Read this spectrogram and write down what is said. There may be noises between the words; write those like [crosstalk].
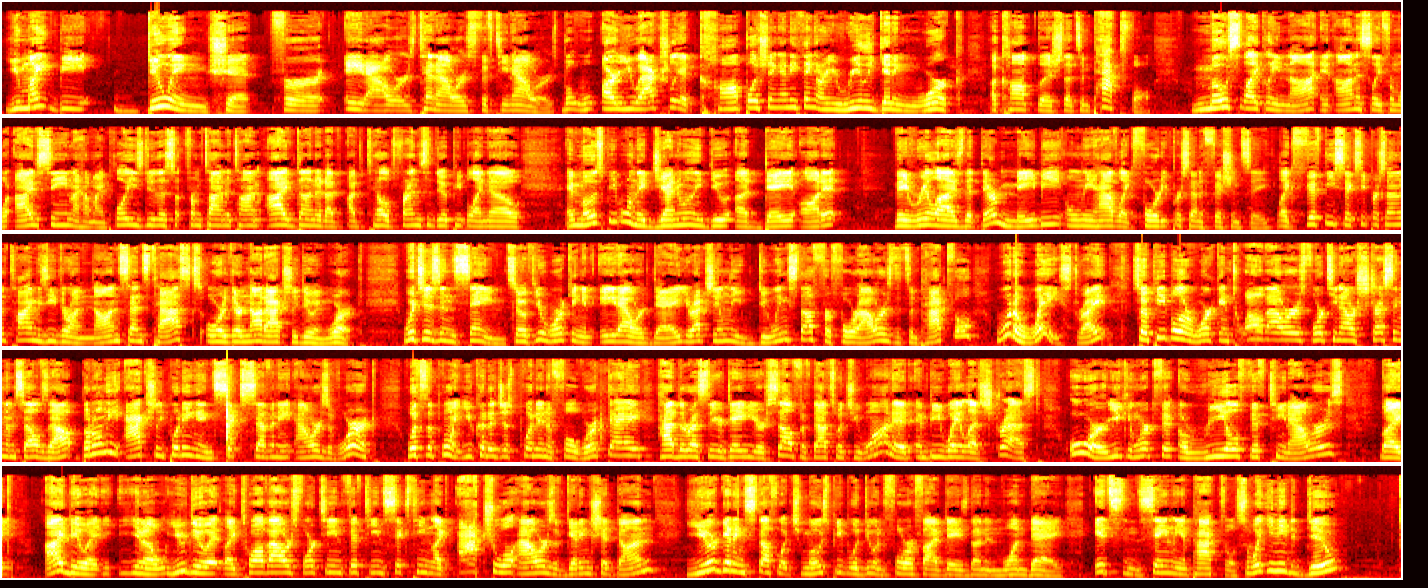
You might be doing shit for eight hours, 10 hours, 15 hours, but are you actually accomplishing anything? Are you really getting work accomplished that's impactful? Most likely not. And honestly, from what I've seen, I have my employees do this from time to time. I've done it. I've, I've told friends to do it, people I know. And most people, when they genuinely do a day audit, they realize that they're maybe only have like 40% efficiency. Like 50, 60% of the time is either on nonsense tasks or they're not actually doing work which is insane. So if you're working an eight hour day, you're actually only doing stuff for four hours that's impactful. What a waste, right? So people are working 12 hours, 14 hours, stressing themselves out, but only actually putting in six, seven, eight hours of work. What's the point? You could have just put in a full work day, had the rest of your day to yourself if that's what you wanted, and be way less stressed. Or you can work a real 15 hours. Like, I do it, you know, you do it like 12 hours, 14, 15, 16, like actual hours of getting shit done. You're getting stuff which most people would do in four or five days done in one day. It's insanely impactful. So, what you need to do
